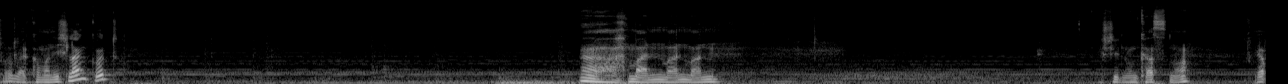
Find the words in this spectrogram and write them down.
So, da kommen wir nicht lang. Gut. Ach, Mann, Mann, Mann. Hier steht nur ein Kasten, ne? Ja.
